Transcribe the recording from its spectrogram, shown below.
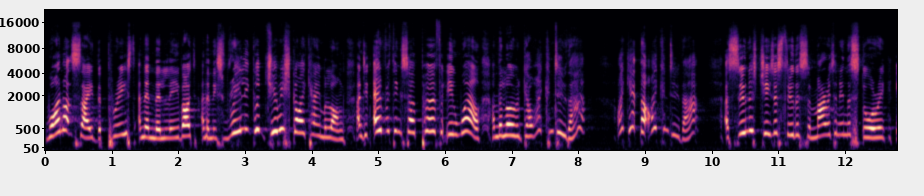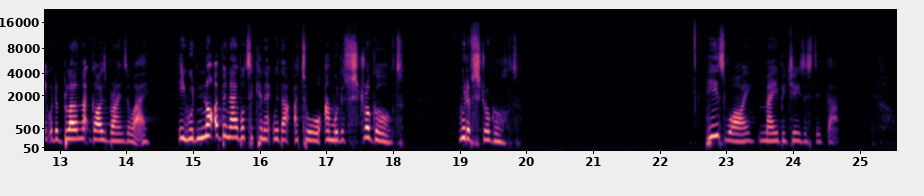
Why not say the priest and then the Levite and then this really good Jewish guy came along and did everything so perfectly and well? And the lawyer would go, I can do that. I get that. I can do that. As soon as Jesus threw the Samaritan in the story, it would have blown that guy's brains away. He would not have been able to connect with that at all and would have struggled. Would have struggled. Here's why maybe Jesus did that.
